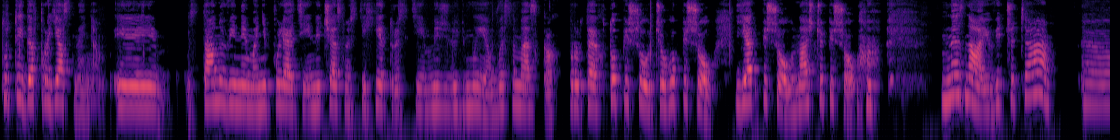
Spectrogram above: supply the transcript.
Тут йде прояснення стану війни, маніпуляції, нечесності, хитрості між людьми в смс-ках про те, хто пішов, чого пішов, як пішов, на що пішов. Не знаю, відчуття, е,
